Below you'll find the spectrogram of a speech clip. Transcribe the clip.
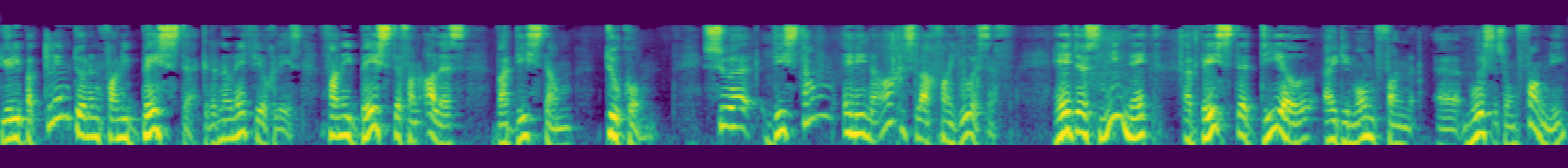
deur die beklemtoning van die beste. Ek het dit nou net vir jou gelees, van die beste van alles wat die stam toekom. So die stam en die nageslag van Josef het dus nie net 'n beste deel uit die mond van uh, Moses ontvang nie,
